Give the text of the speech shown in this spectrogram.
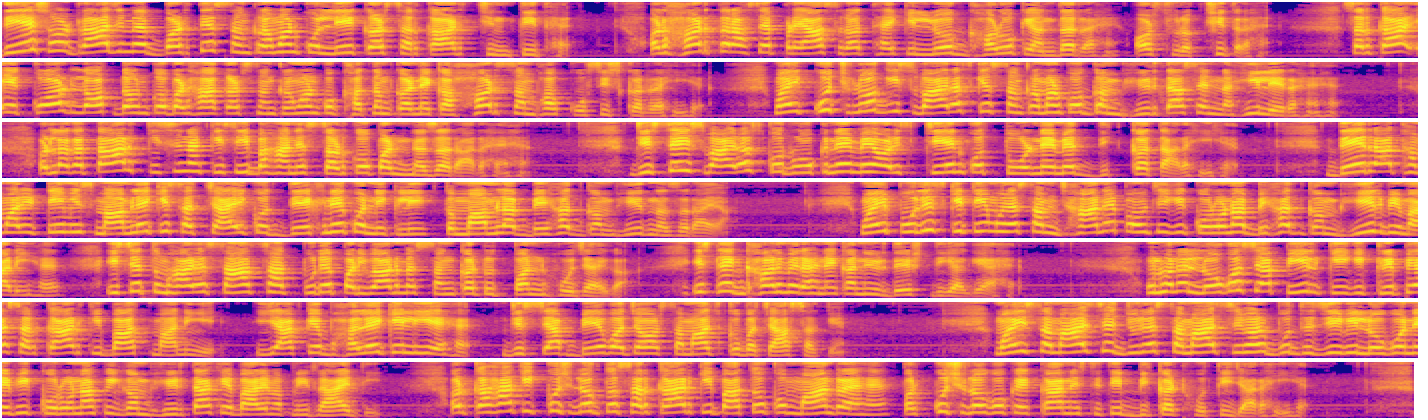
में बढ़ते संक्रमण को लेकर सरकार चिंतित है और हर तरह से प्रयासरत है कि लोग घरों के अंदर रहें और सुरक्षित रहें। सरकार एक और लॉकडाउन को बढ़ाकर संक्रमण को खत्म करने का हर संभव कोशिश कर रही है। वहीं कुछ लोग इस वायरस के संक्रमण को गंभीरता से नहीं ले रहे हैं और लगातार किसी न किसी बहाने सड़कों पर नज़र आ रहे हैं, जिससे इस वायरस को रोकने में और इस चेन को तोड़ने में दिक्कत आ रही है। देर रात हमारी टीम इस मामले की सच्चाई को देखने को निकली तो मामला बेहद गंभीर नज़र आया। वहीं पुलिस की टीम उन्हें समझाने पहुँची कि कोरोना बेहद गंभीर बीमारी है। इससे तुम्हारे साथ साथ पूरे परिवार में संकट उत्पन्न हो जाएगा। इसलिए घर में रहने का निर्देश दिया गया है। उन्होंने लोगों से अपील की कि कृपया सरकार की बात मानिए। ये आपके भले के लिए है, जिससे आप बेवजह और समाज को बचा सकें। वहीं समाज से जुड़े समाज सेवी और बुद्धिजीवी लोगों ने भी कोरोना की गंभीरता के बारे में अपनी राय दी। और कहा कि कुछ लोग तो सरकार की बातों को मान रहे हैं, पर कुछ लोगों के कारण स्थिति विकट होती जा रही है।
